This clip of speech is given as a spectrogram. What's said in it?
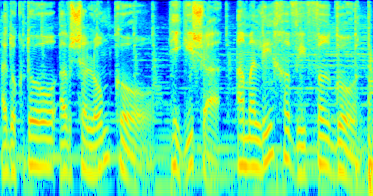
הדוקטור אבשלום קור, הגישה עמלי חביב פרגון.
